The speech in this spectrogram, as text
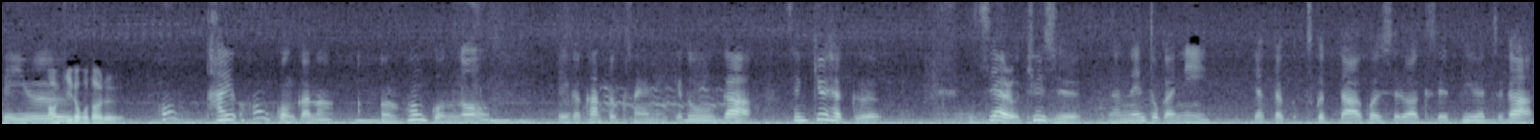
ていうあ聞いたことある。香台香港かな？うん。うん香港の映画監督さんやねんけど、うん。が1900いつやろ？90何年とかにやった作った「恋する惑星」っていうやつが、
